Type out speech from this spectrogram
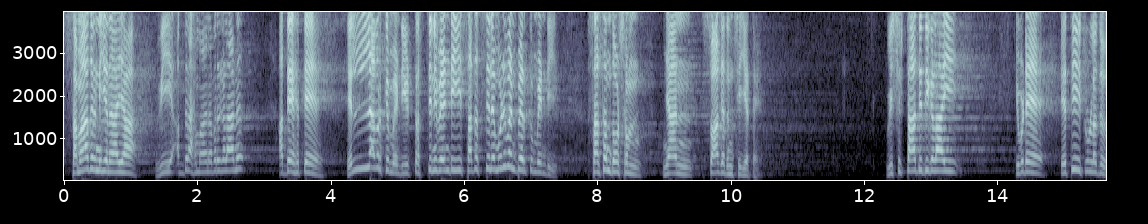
സമാദരണീയനായ വി അബ്ദുറഹ്മാൻ അവറുകളാണ്. അദ്ദേഹത്തെ എല്ലാവർക്കും വേണ്ടി ട്രസ്റ്റിന് വേണ്ടി ഈ സദസ്സിലെ മുഴുവൻ പേർക്കും വേണ്ടി സസന്തോഷം ഞാൻ സ്വാഗതം ചെയ്യട്ടെ. വിശിഷ്ടാതിഥികളായി ഇവിടെ എത്തിയിട്ടുള്ളത്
